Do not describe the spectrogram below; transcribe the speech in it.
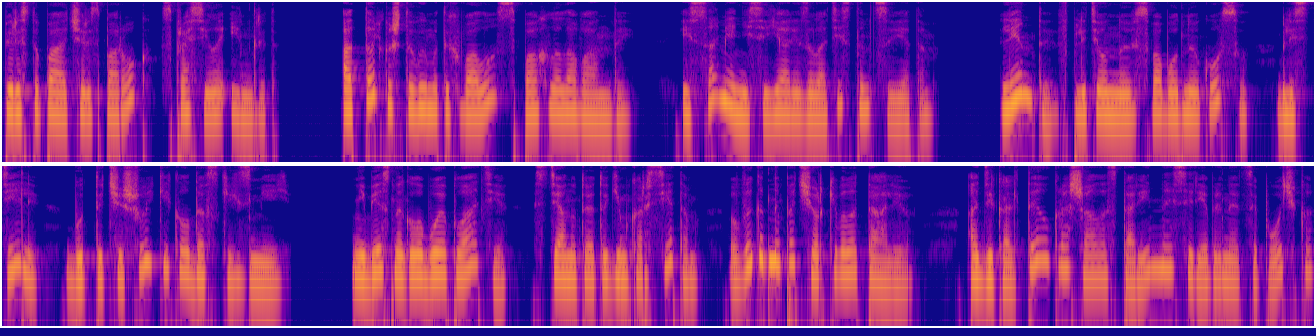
Переступая через порог, спросила Ингрид. От только что вымытых волос пахло лавандой, и сами они сияли золотистым цветом. Ленты, вплетенные в свободную косу, блестели, будто чешуйки колдовских змей. Небесно-голубое платье, стянутое тугим корсетом, выгодно подчеркивало талию, а декольте украшала старинная серебряная цепочка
